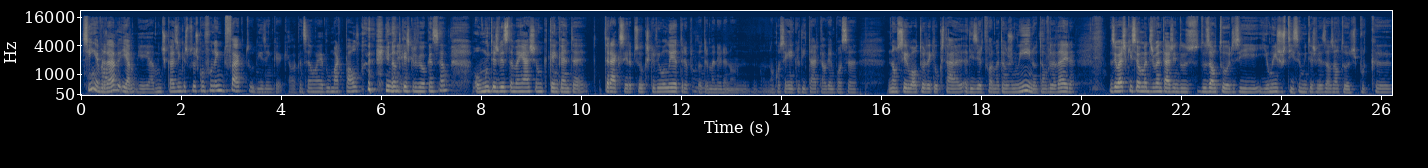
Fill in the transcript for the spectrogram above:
Sim, é verdade. E há, e há, muitos casos em que as pessoas confundem de facto. Dizem que aquela canção é do Marco Paulo e não de quem escreveu a canção. Ou muitas vezes também acham que quem canta terá que ser a pessoa que escreveu a letra, porque de outra maneira não, não conseguem acreditar que alguém possa não ser o autor daquilo que está a dizer de forma tão genuína ou tão verdadeira. Mas eu acho que isso é uma desvantagem dos, dos autores e, e uma injustiça muitas vezes aos autores, porque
